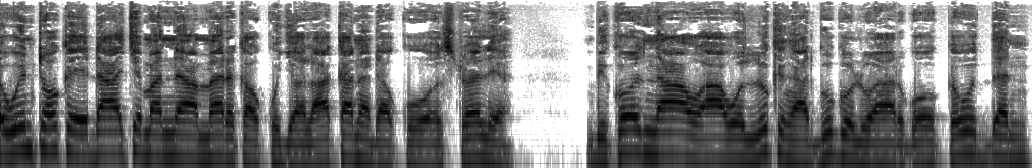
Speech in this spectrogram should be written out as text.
ko win talk eh, a Dutch man America ku jola Canada ku Australia. Because now I was looking at Google where go then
